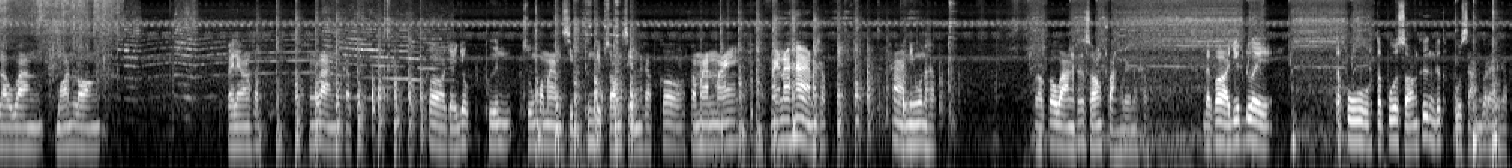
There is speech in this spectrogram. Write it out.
เราวางหมอนรอง ไปแล้วนะครับ ข้างล่างนะครับ ก็จะยกพื้นสูงประมาณ 10ถึง12เซนนะครับ ก็ประมาณไม้ไม้หน้าห้านะครับ 5 นิ้วนะครับ เราก็วางทั้งสองฝั่งเลยนะครับ แล้วก็ยึดด้วยตะปูตะปูสองครึ่งหรือตะปูสามก็ได้นะครับ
